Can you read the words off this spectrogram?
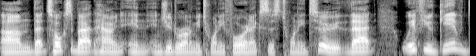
um, that talks about how in, in, in, Deuteronomy 24 and Exodus 22 that if you give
